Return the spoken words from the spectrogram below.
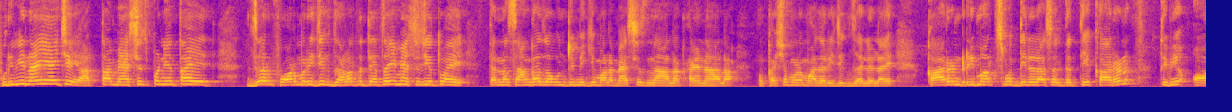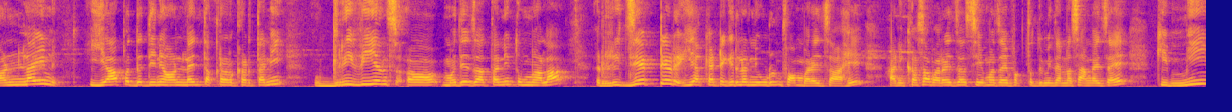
पूर्वी नाही यायचे आत्ता मॅसेज पण येत आहेत. जर फॉर्म रिजेक्ट झाला तर त्याचाही मेसेज येतो आहे. त्यांना सांगा जाऊन तुम्ही की मला मॅसेज नाही आला काय नाही आला. मग कशामुळे माझा रिजेक्ट झालेला आहे? कारण रिमार्क्समध्ये दिलेलं असेल तर ते कारण तुम्ही ऑनलाईन या पद्धतीने ऑनलाईन तक्रार करताना ग्रीवियन्समध्ये जाताना तुम्हाला रिजेक्टेड या कॅटेगरीला निवडून फॉर्म भरायचा आहे. आणि कसा भरायचा? सेमच आहे. फक्त तुम्ही त्यांना सांगायचं आहे की मी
